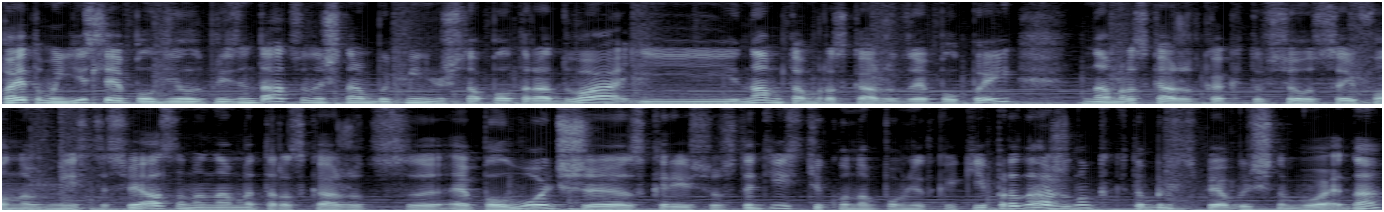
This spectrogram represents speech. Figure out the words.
поэтому если Apple делает презентацию, значит, нам будет минимум часа полтора-два, и нам там расскажут за Apple Pay, нам расскажут, как это все с iPhone вместе связано, нам это расскажут с Apple Watch, э, скорее всего, статистику, напомнят, какие продажи, ну, как это, в принципе, обычно бывает, да,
